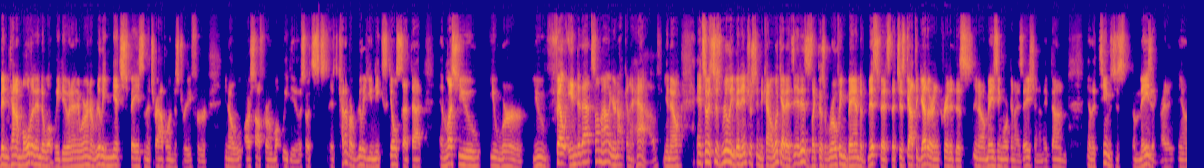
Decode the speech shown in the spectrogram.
been kind of molded into what we do. And we're in a really niche space in the travel industry for you know our software and what we do. So it's it's kind of a really unique skill set that unless you you were you fell into that somehow you're not going to have you know and so it's just really been interesting to kind of look at it it is like this roving band of misfits that just got together and created this you know amazing organization and they've done you know the team's just amazing right you know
